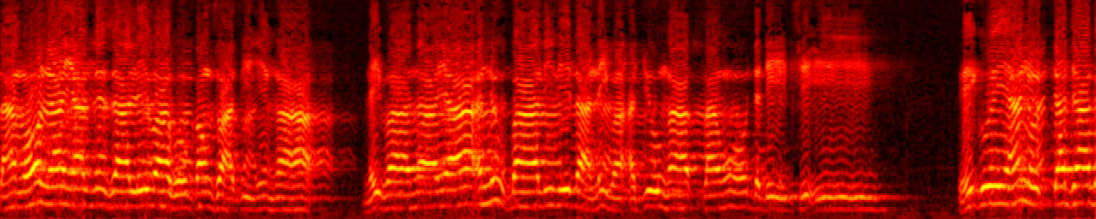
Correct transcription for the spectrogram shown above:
သံမောဓယသစ္စာ၄ပါးကိုကောင်းစွာသိခြင်းငါနိဗ္ဗာနာယအနုပါလိလိတနိဗ္ဗာန်အကျိုးငါသံဟောတတိဖြစ်၏ဘေကွေယံတို့တထာဂ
